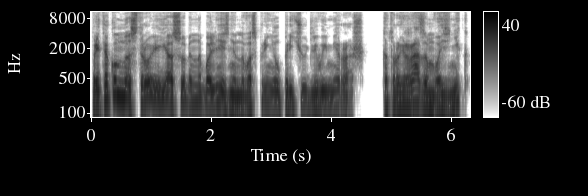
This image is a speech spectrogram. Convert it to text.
При таком настрое я особенно болезненно воспринял причудливый мираж, который разом возник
